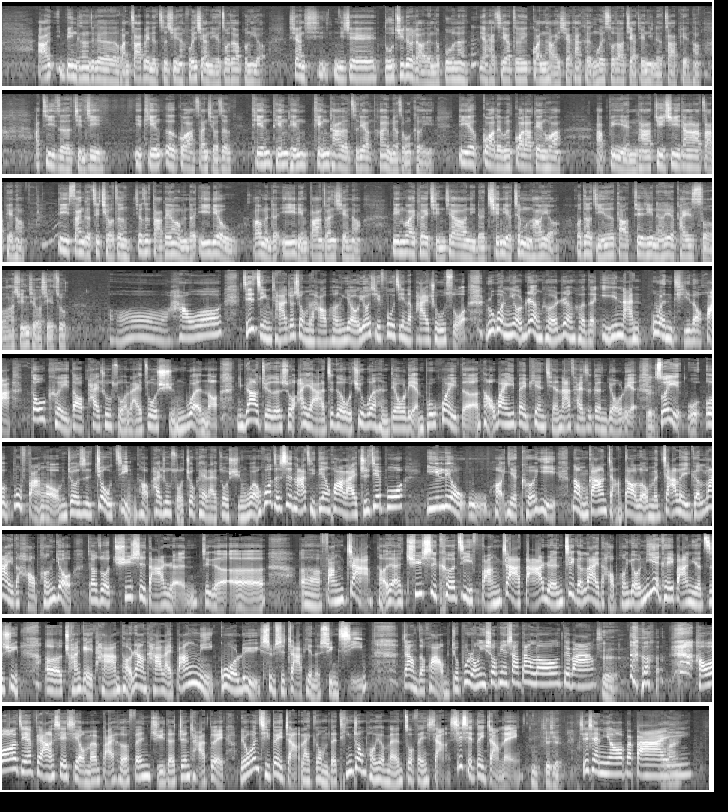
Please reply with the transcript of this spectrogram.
啊，并跟这个反诈骗的资讯呢分享你的周遭朋友，像一些独居的老人的部分呢，要还是要注意观察一下，他可能会受到假检警的诈骗哈。啊，记者谨记，一听二挂三求证，听听听听他的资料，他有没有什么可疑？第二挂的挂掉电话，啊，避免他继续让他诈骗哈。第三个去求证，就是打电话我们的一六五和我们的一一零八专线哈。另外可以请教你的亲友、亲朋好友，或者直接到最近的一个派出所啊寻求协助。哦，好哦。其实警察就是我们的好朋友，尤其附近的派出所。如果你有任何任何的疑难问题的话，都可以到派出所来做询问哦。你不要觉得说，哎呀，这个我去问很丢脸，不会的。好，万一被骗钱，那才是更丢脸。所以我我不妨哦，我们就是就近哈派出所就可以来做询问，或者是拿起电话来直接拨一六五哈也可以。那我们刚刚讲到了，我们加了一个 LINE 的好朋友，叫做趋势达人，这个。呃呃，防诈好，趋势科技防诈达人这个赖的好朋友，你也可以把你的资讯呃传给他，好，让他来帮你过滤是不是诈骗的讯息。这样子的话，我们就不容易受骗上当喽，对吧？是。好哦，今天非常谢谢我们白河分局的侦查队刘文琪队长来跟我们的听众朋友们做分享，谢谢队长呢。嗯，谢谢，谢谢你哦，拜拜。拜拜。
